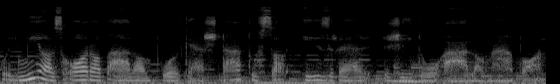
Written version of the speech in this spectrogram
hogy mi az arab állampolgár státusza Izrael zsidó államában.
